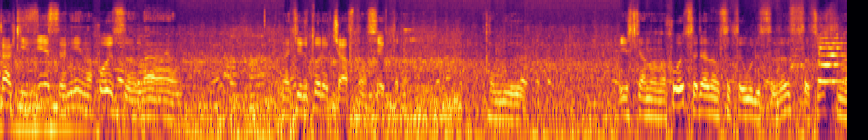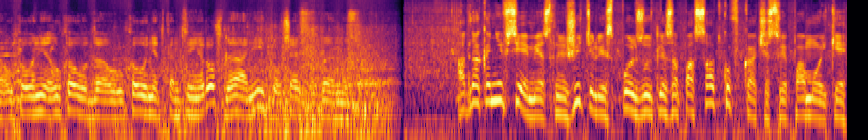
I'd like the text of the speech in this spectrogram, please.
как и здесь, они находятся на на территориях частного сектора. Как бы, если оно находится рядом с этой улицей, да, соответственно, у кого, не, у, кого, да, у кого нет контейнеров, да, они, получается, туда и носят. Однако не все местные жители используют лесопосадку в качестве помойки.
